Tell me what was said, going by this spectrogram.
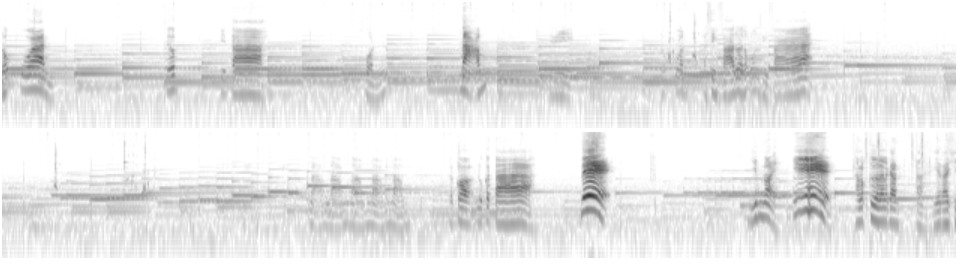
นกอ้วนจึ๊บมีตา ขน หนาม นี่นกอ้วนสีฟ้าด้วยนกอ้วนสีฟ้า หนามหนามหนามหนามหนามแล้วก็ลูกตา นี่ ยิ้มหน่อยนี่ทำล็อกเกอร์แล้วกัน อะเฮราเค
